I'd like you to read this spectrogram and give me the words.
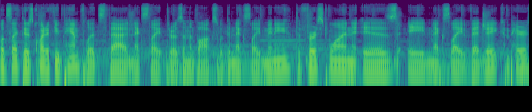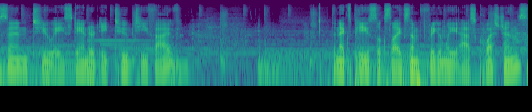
Looks like there's quite a few pamphlets that Nextlight throws in the box with the Nextlight Mini. The first one is a Nextlight Veg 8 comparison to a standard 8 tube T5. The next piece looks like some frequently asked questions.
